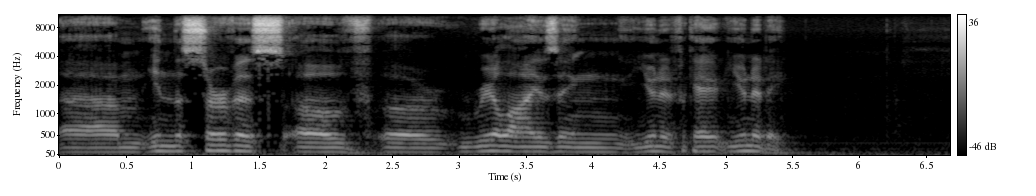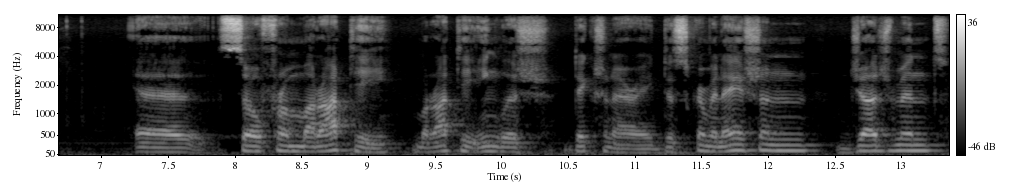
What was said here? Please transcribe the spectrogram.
um, in the service of uh, realizing unity. Uh, so, from Marathi, Marathi English Dictionary, discrimination, judgment,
